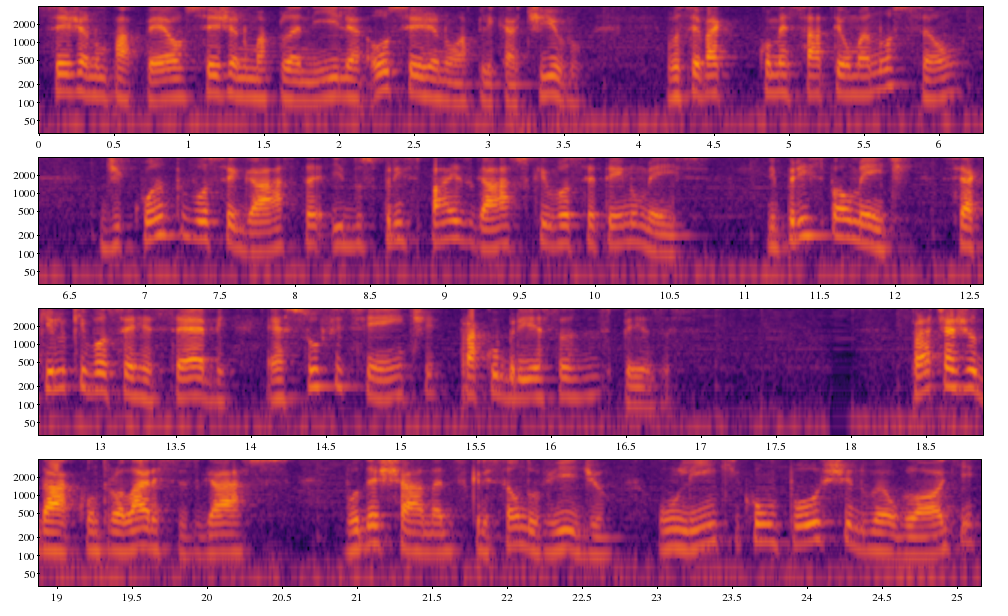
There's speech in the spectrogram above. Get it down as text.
seja num papel, seja numa planilha ou seja num aplicativo, você vai começar a ter uma noção de quanto você gasta e dos principais gastos que você tem no mês. E principalmente, se aquilo que você recebe é suficiente para cobrir essas despesas. Para te ajudar a controlar esses gastos, vou deixar na descrição do vídeo um link com um post do meu blog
